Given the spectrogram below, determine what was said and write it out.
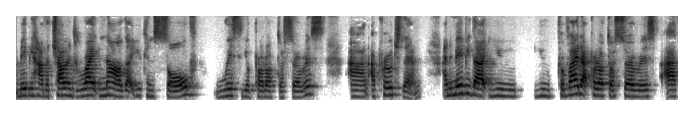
maybe have a challenge right now that you can solve with your product or service and approach them. And it may be that you you provide that product or service at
